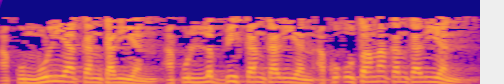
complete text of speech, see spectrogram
aku muliakan kalian, aku lebihkan kalian, aku utamakan kalian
